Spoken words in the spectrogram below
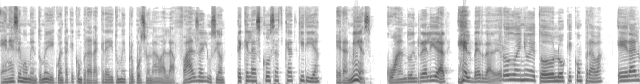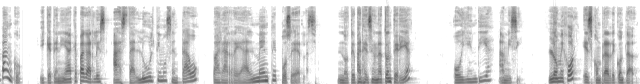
En ese momento me di cuenta que comprar a crédito me proporcionaba la falsa ilusión de que las cosas que adquiría eran mías, cuando en realidad el verdadero dueño de todo lo que compraba era el banco y que tenía que pagarles hasta el último centavo para realmente poseerlas. ¿No te parece una tontería? Hoy en día a mí sí. Lo mejor es comprar de contado,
